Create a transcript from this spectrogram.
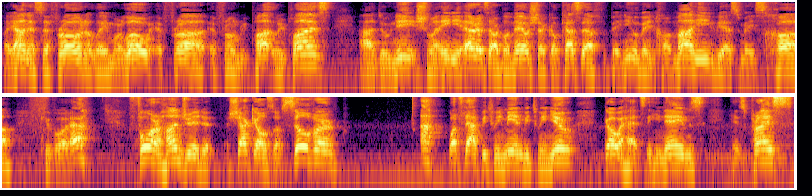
Vayanes Ephron le morlo. Ephron replies, Adoni shma'eni eretz arba meo shekel kesef beini uvein chamahi v'esmeischa kivor. Eh, 400 shekels of silver. Ah, what's that between me and between you? Go ahead. So he names his price.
